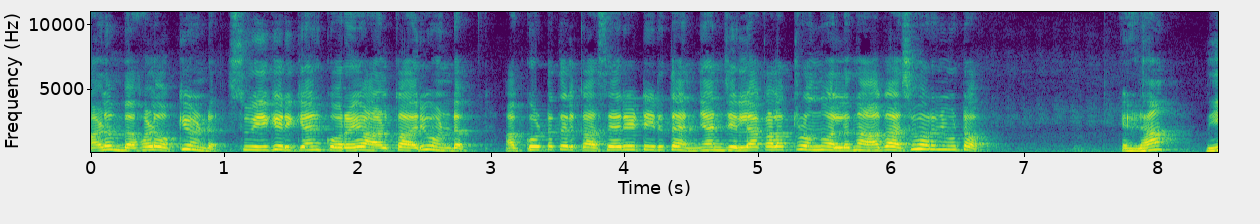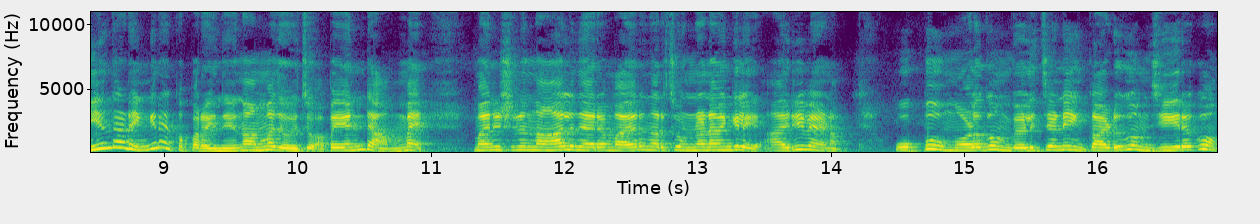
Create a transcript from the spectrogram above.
ആളും ബഹളം ഒക്കെ ഉണ്ട്. സ്വീകരിക്കാൻ കുറേ ആൾക്കാരും ഉണ്ട്. അക്കൂട്ടത്തിൽ കസേരയിട്ട് ഇരുത്താൻ ഞാൻ ജില്ലാ കളക്ടർ ഒന്നും അല്ലെന്ന് ആകാശ് പറഞ്ഞു കേട്ടോ എടാ നീ എന്താണ് ഇങ്ങനെയൊക്കെ പറയുന്നത് എന്ന് അമ്മ ചോദിച്ചു. അപ്പോൾ എന്റെ അമ്മ മനുഷ്യന് നാല് നേരം വയറ് നിറച്ച് ഉണ്ണണമെങ്കിലേ അരി വേണം. ഉപ്പും മുളകും വെളിച്ചെണ്ണയും കടുകും ജീരകവും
